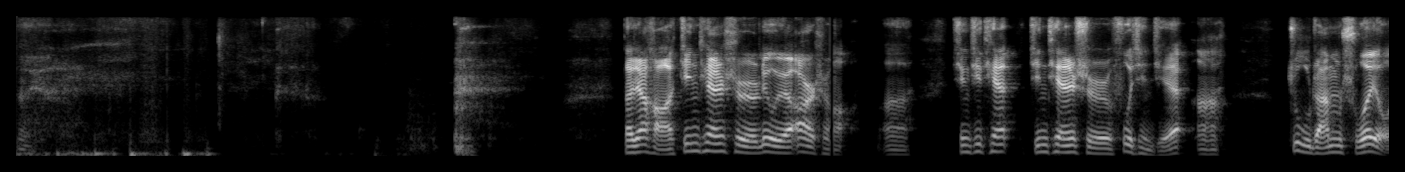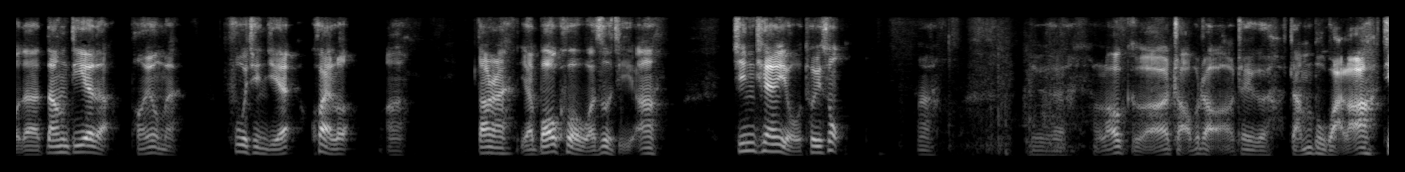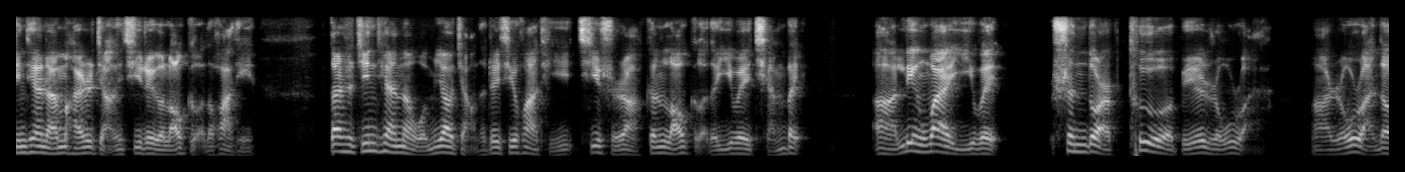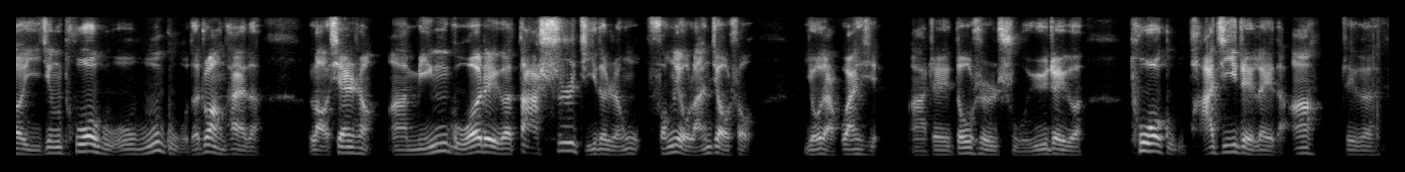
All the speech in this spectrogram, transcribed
哎呀，大家好，今天是六月二十号啊，星期天，今天是父亲节啊，祝咱们所有的当爹的朋友们父亲节快乐啊！当然也包括我自己啊。今天有推送，那个老葛找不找这个咱们不管了啊。今天咱们还是讲一期这个老葛的话题。但是今天呢，我们要讲的这期话题，其实啊，跟老葛的一位前辈啊，另外一位身段特别柔软啊，柔软到已经脱骨无骨的状态的老先生啊，民国这个大师级的人物冯友兰教授有点关系。啊，这都是属于这个脱骨扒鸡这类的啊。这个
